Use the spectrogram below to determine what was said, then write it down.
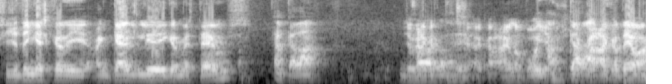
si jo tingués que dir en què li dediques més temps, En quedar. jo crec que sí, a quedar una polla. En A quedar. quedar que teva, a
